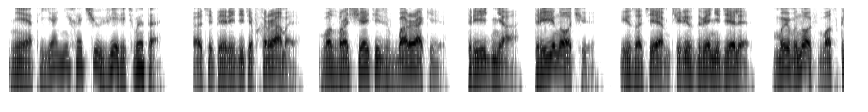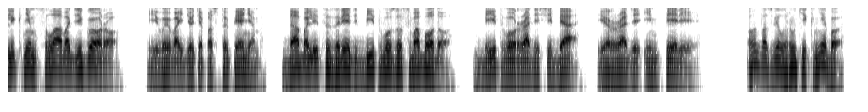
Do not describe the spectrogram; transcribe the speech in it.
Нет, я не хочу верить в это. А теперь идите в храмы, возвращайтесь в бараки. Три дня, три ночи. И затем, через две недели, мы вновь воскликнем «Слава Дигору!» И вы войдете по ступеням, дабы лицезреть битву за свободу, Битву ради себя и ради империи. Он возвел руки к небу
